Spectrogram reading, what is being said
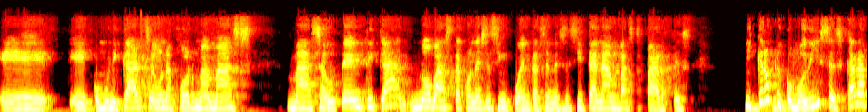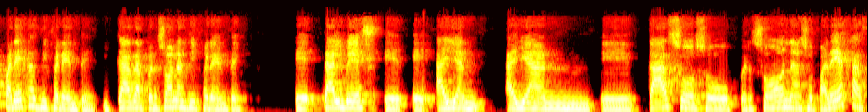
eh, eh, comunicarse de una forma más, más auténtica, no basta con ese 50, se necesitan ambas partes. Y creo que como dices, cada pareja es diferente y cada persona es diferente. Eh, tal vez eh, eh, hayan, hayan casos o personas o parejas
